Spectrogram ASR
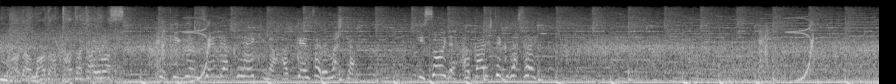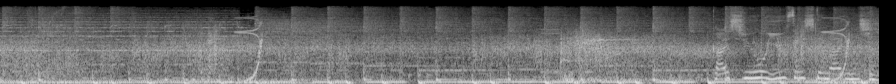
まだまだ戦います。敵軍戦略兵器が発見されました。急いで破壊してください。回収を優先してまいりましょう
